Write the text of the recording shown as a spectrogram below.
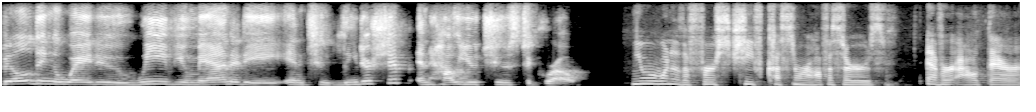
building a way to weave humanity into leadership and how you choose to grow. You were one of the first chief customer officers ever out there.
